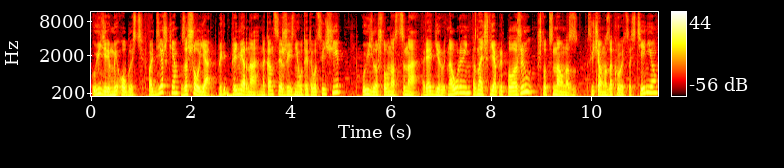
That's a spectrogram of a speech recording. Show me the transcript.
Увидели мы область поддержки. Зашел я при примерно на конце жизни вот этой вот свечи. Увидел, что у нас цена реагирует на уровень. Значит, я предположил, что цена у нас, свеча у нас закроется с тенью.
